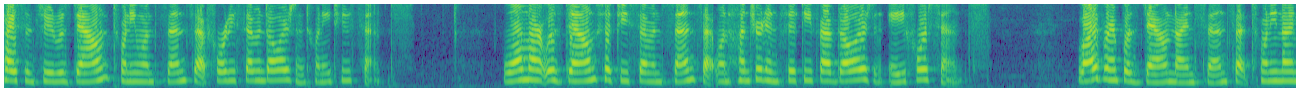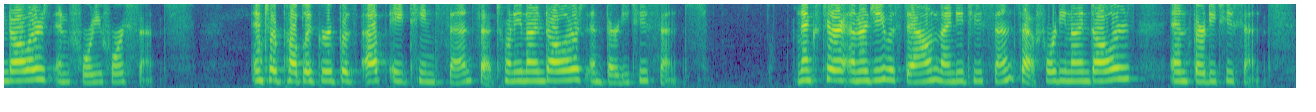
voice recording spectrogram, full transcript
Tyson's Food was down 21 cents at $47.22. Walmart was down 57 cents at $155.84. LiveRamp was down 9 cents at $29.44. Interpublic Group was up 18 cents at $29.32. NextEra Energy was down 92 cents at $49.32.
